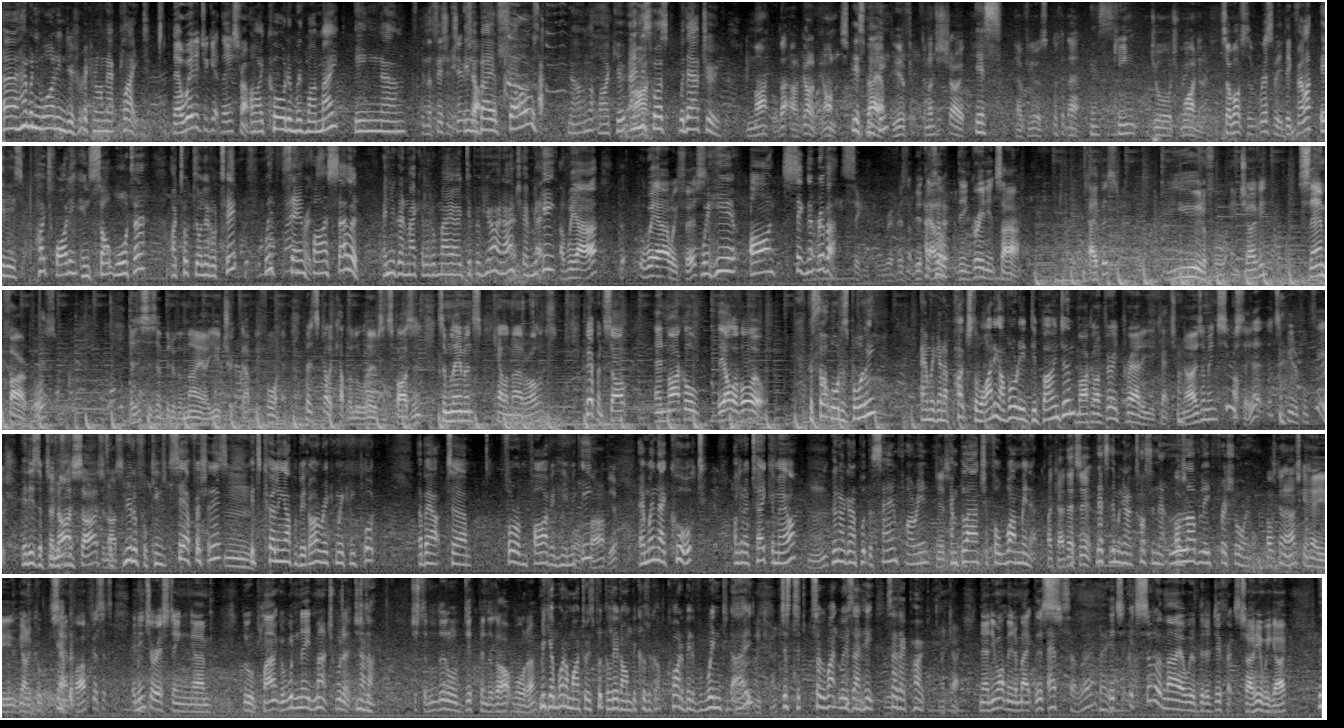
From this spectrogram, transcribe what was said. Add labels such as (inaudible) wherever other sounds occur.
Uh, how many whiting do you reckon on that plate? Now, where did you get these from? I caught them with my mate in um, In the fish and chip in shop. the Bay of Shoals. (laughs) no, I'm not like you. And this was without you. Michael, that, I've got to be honest. Yes, they Mickey. are beautiful. Can I just show Yes, our viewers? Look at that. Yes. King George whiting. So, what's the recipe, big fella? it is poached whiting in salt water. I took your little tip with samphire salad. And you're going to make a little mayo dip of your own, aren't you, Mickey? Uh, we are. Where are we first? We're here on Cygnet River. Cygnet River, isn't it beautiful? Now, look, the ingredients are capers, beautiful anchovy, samphire, of course. Now, this is a bit of a mayo you tricked up beforehand, but it's got a couple of little herbs and spices in it. Some lemons, Kalamata olives, pepper and salt, and Michael, the olive oil. The salt water's boiling, and we're going to poach the whiting. I've already deboned them. Michael, I'm very proud of you catching those. I mean, seriously, that, that's a beautiful fish. It is a beautiful. It's a nice size, a It's nice- Mm. a beautiful king. See how fresh it is? It's curling up a bit. I reckon we can put about um, four and five in here, Four, Mickey. five, yep. And when they're cooked, I'm going to take them out. Then I'm going to put the samphire in Mm. Yes. and blanch it for one minute. Okay, that's it. That's then we're going to toss in that was- lovely fresh oil. I was going to ask you how you're going to cook the Yeah. samphire because it's an interesting um, little plant. It wouldn't need much, would it? Just No, a, no. Just a little dip into the hot water. Mickey, what I might do is put the lid on because we've got quite a bit of wind today, Okay. just to, so we won't lose that heat. So they poach. Okay. Now, do you want me to make this? Absolutely. It's it's sort of a mayo with a bit of difference. So here we go.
